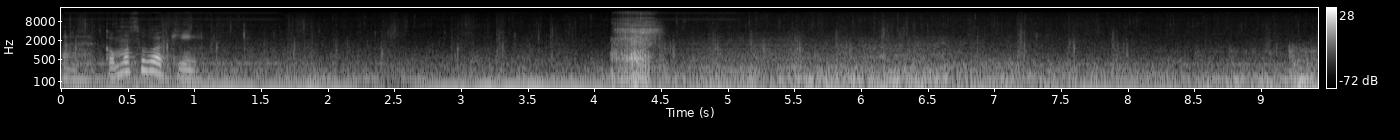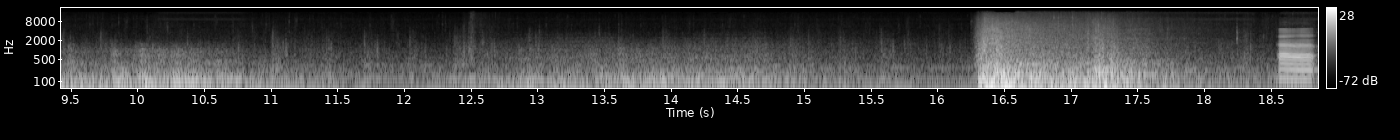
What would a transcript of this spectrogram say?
Ah, ¿Cómo subo aquí? Ah,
